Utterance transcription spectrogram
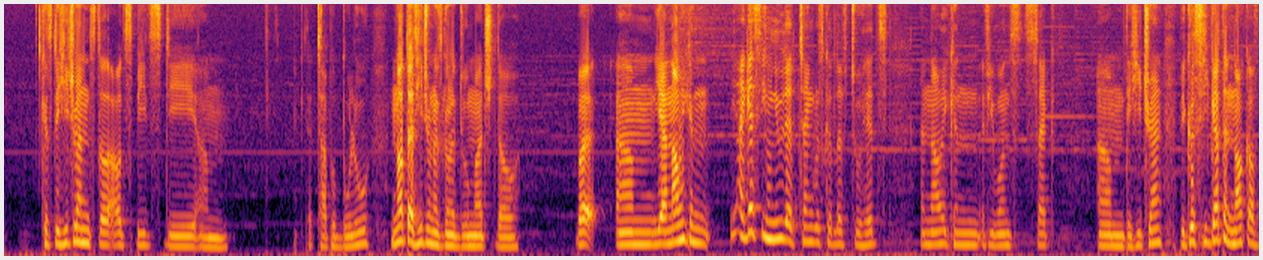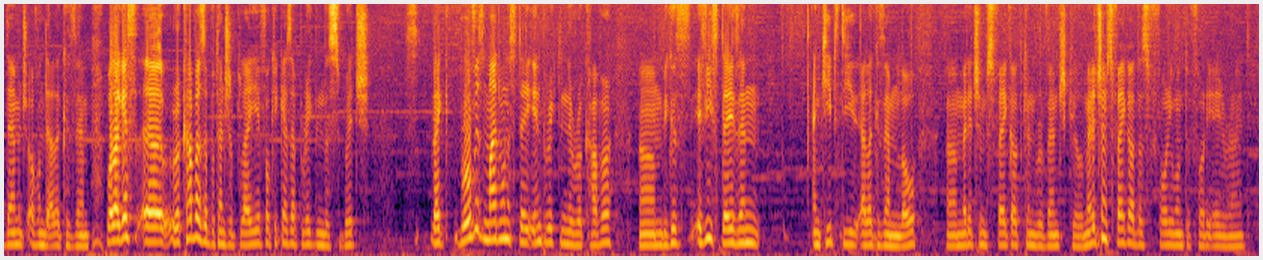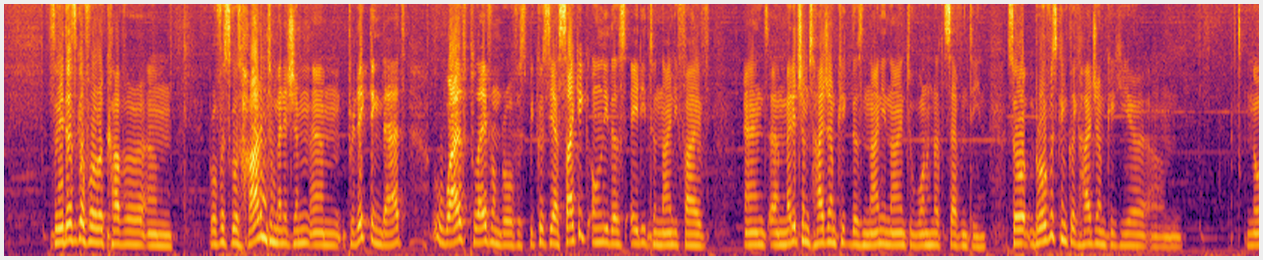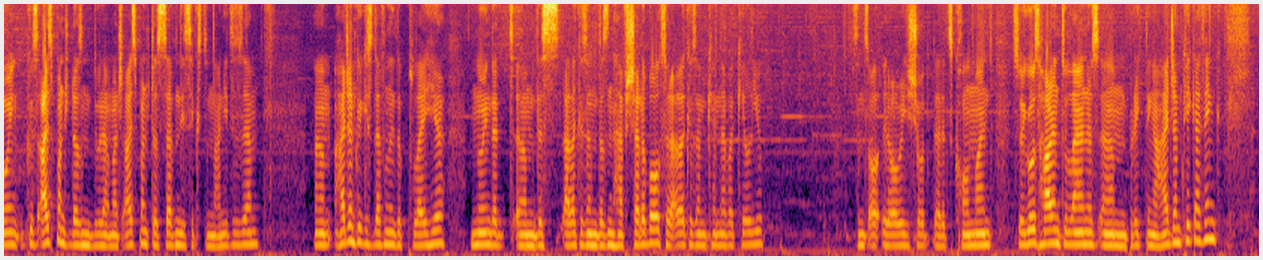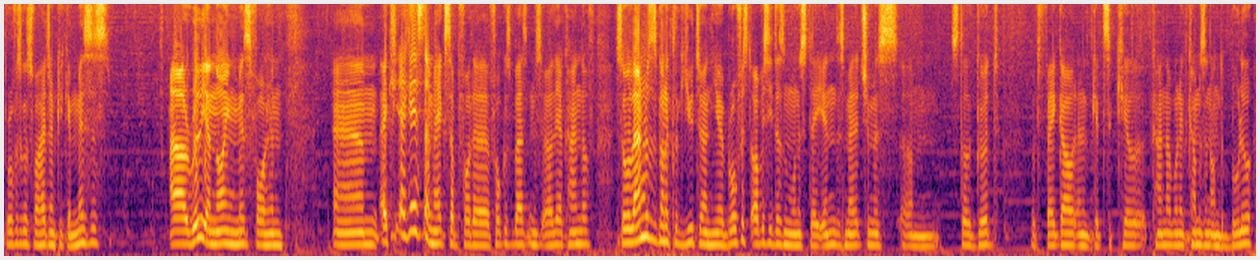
Because the Heatran still outspeeds the um, the Tapu Bulu. Not that Heatran is gonna do much though. But um, yeah, now he can. Yeah, I guess he knew that Tangrowth could live two hits, and now he can, if he wants, sack um, the Heatran because he got the knockoff damage off on the Alakazam. Well, I guess uh, Recover is a potential play here for Kick as I predicting the switch. S like Brovis might want to stay in predicting the Recover um, because if he stays in and keeps the Alakazam low, uh, Medicham's fake out can revenge kill. Medicham's fake out does 41 to 48, right? So he does go for recover. Um, Brofist goes hard into Medicham, um, predicting that. Wild play from Brofist because yeah, Psychic only does 80 to 95 and uh, Medicham's high jump kick does 99 to 117. So Brofist can click high jump kick here, um, knowing because Ice Punch doesn't do that much. Ice Punch does 76 to 90 to them. Um, high jump kick is definitely the play here, knowing that um, this Alakazam doesn't have Shadow Ball, so Alakazam can never kill you. Since it already showed that it's Calm Mind. So he goes hard into Landorus, um, predicting a high jump kick, I think. Brofist goes for high jump kick and misses. Uh, really annoying miss for him. Um, I, I, guess that makes up for the focus blast miss earlier, kind of. So Landorus is gonna click U-turn here. Brofist obviously doesn't want to stay in. This Medicham is um, still good with Fake Out and it gets a kill kind of when it comes in on the Bulu.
